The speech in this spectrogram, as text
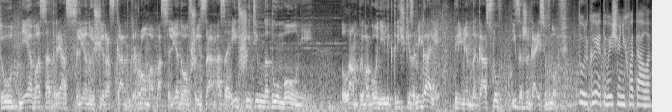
Тут небо сотряс следующий раскат грома, последовавший за озарившей темноту молнией. Лампы в вагоне электрички замигали, переменно гаснув и зажигаясь вновь. Только этого еще не хватало.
